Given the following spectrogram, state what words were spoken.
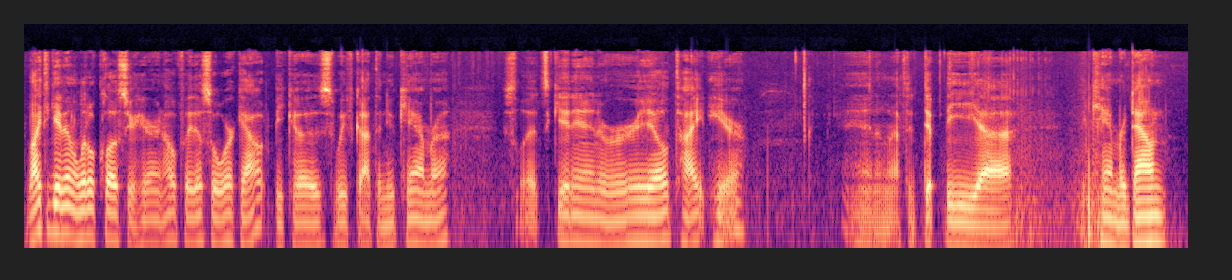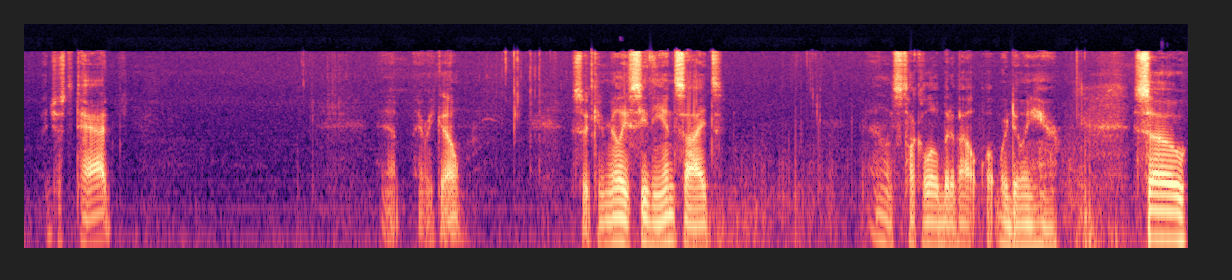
I'd like to get in a little closer here and hopefully this will work out because we've got the new camera so let's get in real tight here. And I'm to have to dip the, uh, the camera down just a tad. Yep, there we go. So we can really see the insides. And let's talk a little bit about what we're doing here. So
